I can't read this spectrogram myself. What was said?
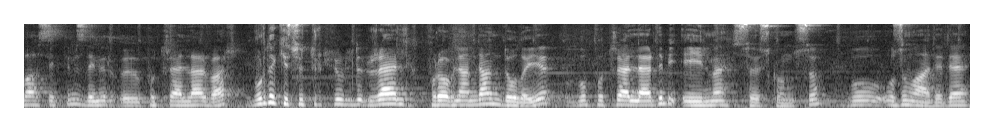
bahsettiğimiz demir e, putreller var. Buradaki strüktürel problemden dolayı bu putrellerde bir eğilme söz konusu. Bu uzun vadede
